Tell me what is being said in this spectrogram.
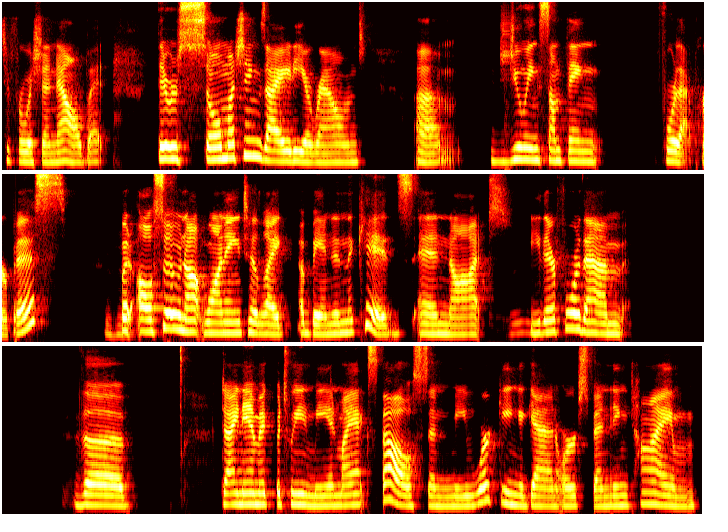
to fruition now. But there was so much anxiety around um, doing something for that purpose, mm-hmm. but also not wanting to like abandon the kids and not mm-hmm. be there for them. The dynamic between me and my ex spouse and me working again or spending time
